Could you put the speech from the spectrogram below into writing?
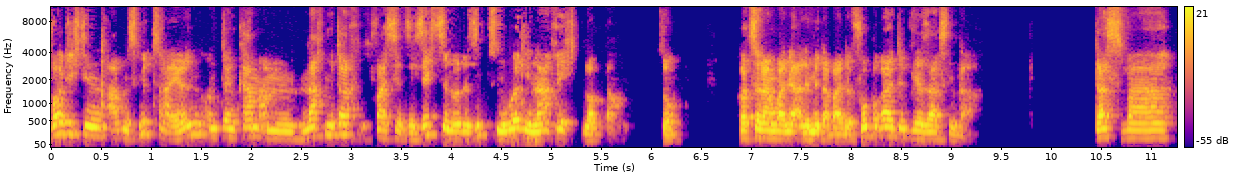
wollte ich denen abends mitteilen und dann kam am Nachmittag, ich weiß jetzt nicht, 16 oder 17 Uhr, die Nachricht Lockdown. So. Gott sei Dank waren ja alle Mitarbeiter vorbereitet, wir saßen da. Das war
